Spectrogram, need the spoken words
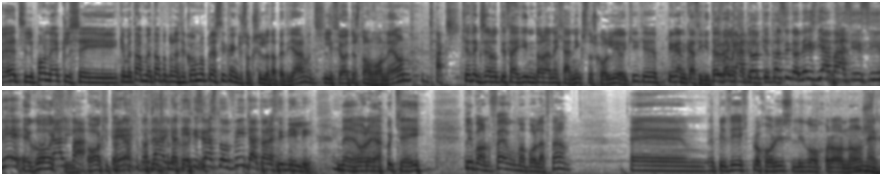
ε, έτσι λοιπόν έκλεισε η... και μετά, μετά από τον εθνικό ύμνο πιαστήκαν και στο ξύλο τα παιδιά με τις ηλιθιότητες των γονέων. Εντάξει. Και δεν ξέρω τι θα γίνει τώρα αν έχει ανοίξει το σχολείο εκεί και πήγαν οι καθηγητές. Το 120 τον έχεις διαβάσει εσύ, ρε! Εγώ τον όχι. Α. Όχι, τον ε, Α, τον δεν Α, τον γιατί έχω εμείς δει. είμαστε στο Β τώρα στην ύλη. ναι, ωραία, οκ. Λοιπόν, φεύγουμε από όλα αυτά. Ε, επειδή έχει προχωρήσει λίγο ο χρόνος. Ναι,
